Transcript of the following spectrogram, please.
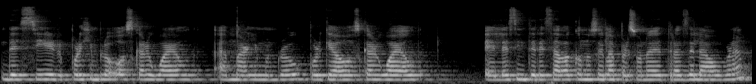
decir, por ejemplo, Oscar Wilde a Marilyn Monroe, porque a Oscar Wilde eh, les interesaba conocer la persona detrás de la obra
